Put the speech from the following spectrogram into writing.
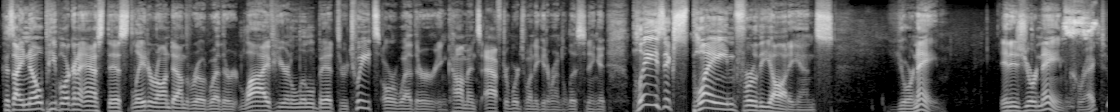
because I know people are going to ask this later on down the road, whether live here in a little bit through tweets or whether in comments afterwards when they get around to listening it. Please explain for the audience your name. It is your name, correct?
